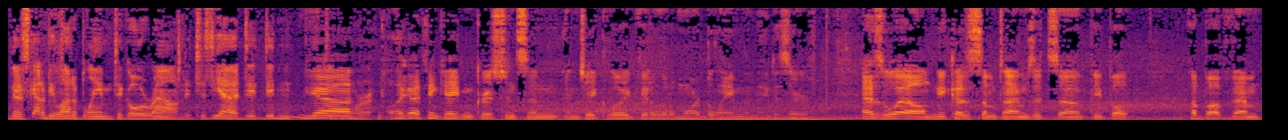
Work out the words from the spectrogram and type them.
there's got to be a lot of blame to go around. It just yeah, it di- didn't didn't Yeah, work. like I think Hayden Christensen and Jake Lloyd get a little more blame than they deserve, as well, because sometimes it's uh, people above them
